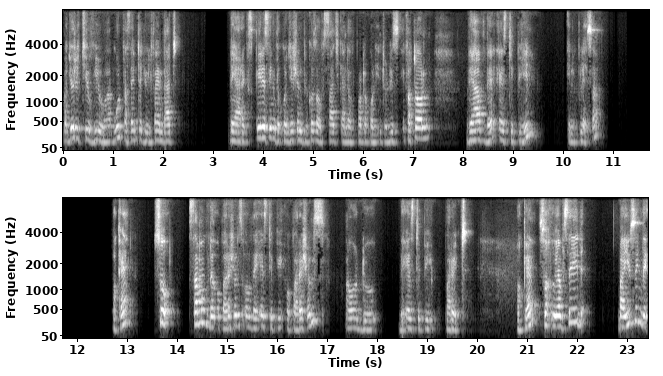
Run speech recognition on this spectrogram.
majority of you, a good percentage will find that they are experiencing the congestion because of such kind of protocol introduced. If at all, they have the STP in place. Huh? Okay, so some of the operations of the STP operations, how do the STP operate? Okay, so we have said by using the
